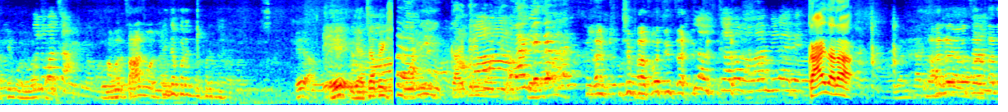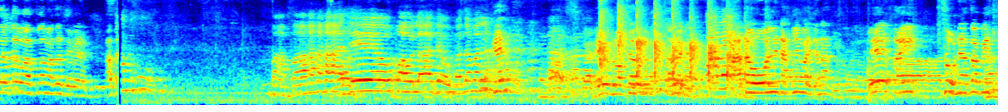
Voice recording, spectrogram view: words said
उलवचा आम्हाला चाच बोलले इथं परत दे, परत दे. लंकेची पार्वती झाली. लवकर बाबा मी काय झाला? अरे, चलता चलता वाचला माझा दिव्यान. आता बाबा देव पावला देव. माझा मला ओके? हे ब्लॉग चालू चालू आहे का आता ओव्हलनी टाकली पाहिजे ना. ए ताई सोन्याचा बेच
